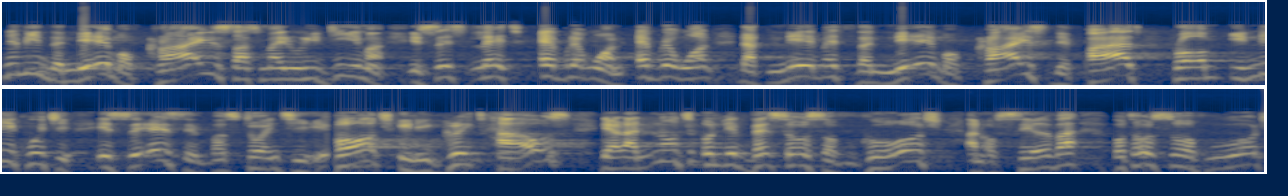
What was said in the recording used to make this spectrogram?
Naming the name of Christ as my Redeemer. It says, let everyone, everyone that nameth the name of Christ depart from iniquity. It says in verse 20, But in a great house there are not only vessels of gold and of silver, but also of wood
